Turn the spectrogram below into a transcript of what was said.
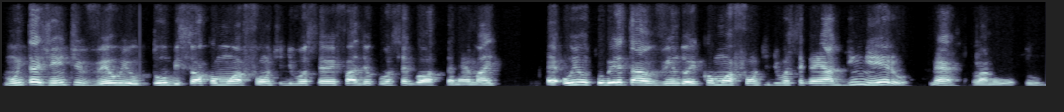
Muita gente vê o YouTube só como uma fonte de você fazer o que você gosta, né? Mas é, o YouTube ele tá vindo aí como uma fonte de você ganhar dinheiro, né? Lá no YouTube.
